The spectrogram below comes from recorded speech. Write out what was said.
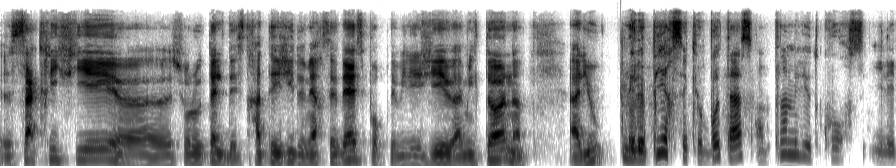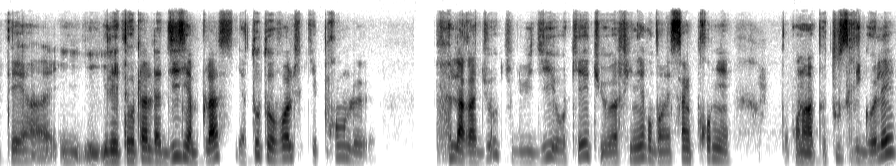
euh, sacrifié sur l'autel des stratégies de Mercedes pour privilégier Hamilton. Aliou? Mais le pire, c'est que Bottas, en plein milieu de course, il était, il, était au-delà de la dixième place. Il y a Toto Wolff qui prend le, la radio, qui lui dit Ok, tu vas finir dans les cinq premiers. Donc on a un peu tous rigolé.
